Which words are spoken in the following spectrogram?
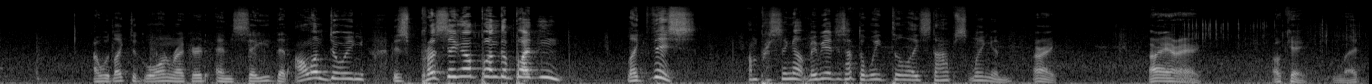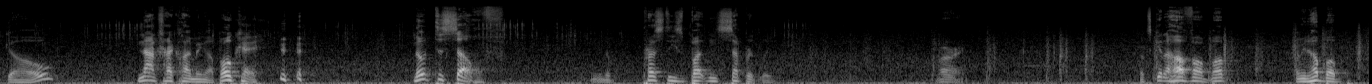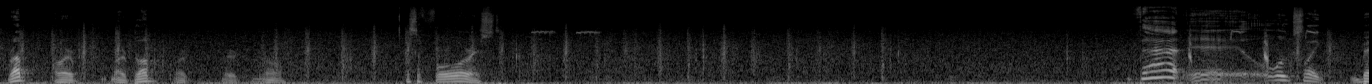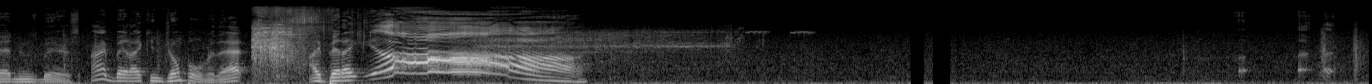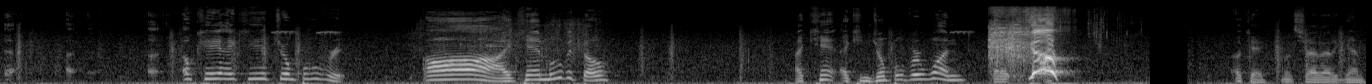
I would like to go on record and say that all I'm doing is pressing up on the button. Like this. I'm pressing up. Maybe I just have to wait till I stop swinging. Alright. Alright, alright. Okay. Let go. Now try climbing up. Okay. Note to self. I'm going to press these buttons separately. Alright. Let's get a huff up up. I mean hubbub. Rub. Or, or blub. Or, or, no. It's a forest. That eh, looks like bad news bears. I bet I can jump over that. I bet I. Ah! Okay, I can't jump over it. Ah, I can move it though. I can't. I can jump over one, but I. Okay, let's try that again.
